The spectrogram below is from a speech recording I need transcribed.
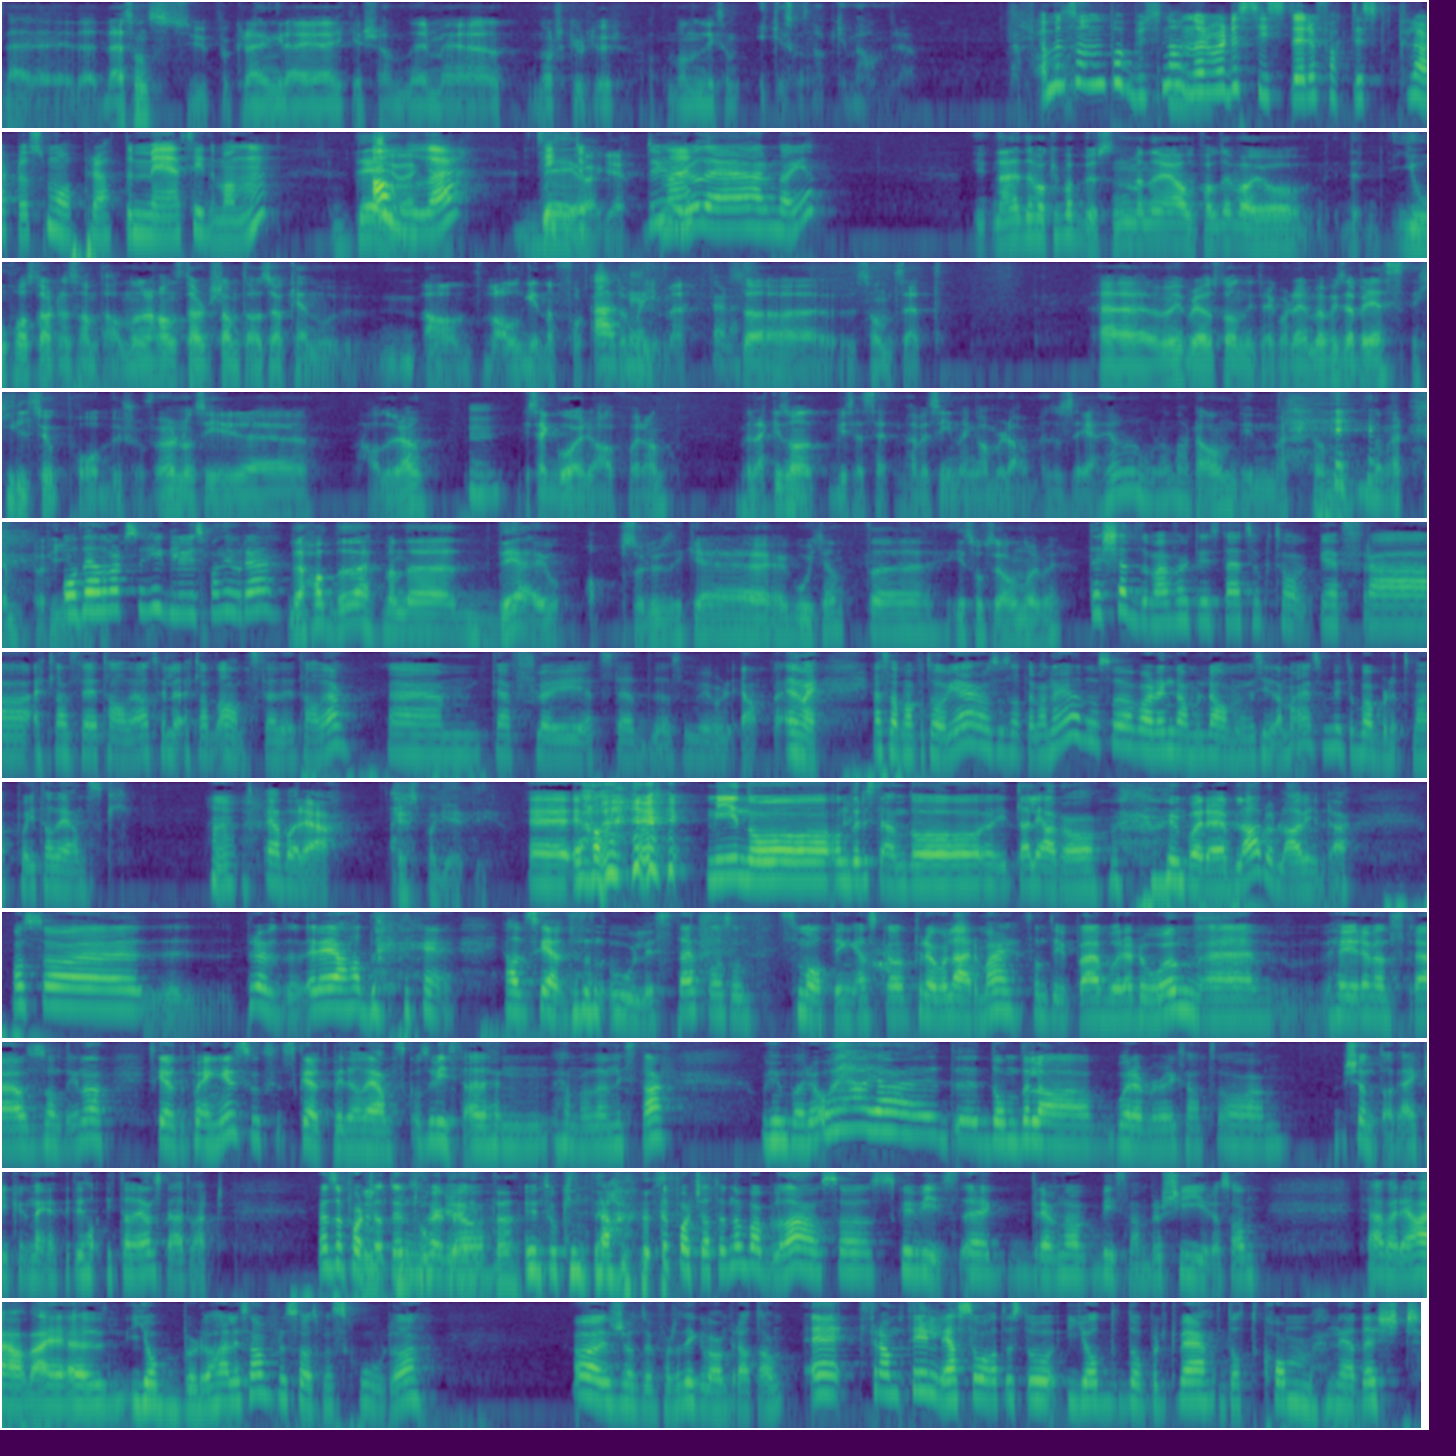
Det er, det, det er sånn superklein greie jeg ikke skjønner med norsk kultur. At man liksom ikke skal snakke med andre. Ja, men sånn på bussen, da. Når var det sist dere faktisk klarte å småprate med sidemannen? Det gjør jeg ikke. Det gjør jeg ikke. Du gjorde jo det her om dagen. Nei, det var ikke på bussen, men i alle fall, det var jo Joho starta samtalen, og når han startet samtalen, så har ikke jeg noe annet valg enn å fortsette Ah, ok. å bli med. Så, sånn sett. Uh, men vi ble jo stående i tre kvarter. Men for eksempel, jeg hilser jo på bussjåføren og sier uh, ha det bra. Mm. Hvis jeg går av foran. Men det er ikke sånn at hvis jeg setter meg ved siden av en gammel dame, så sier jeg ja, hvordan har dagen din vært? Og min har vært kjempefin. Og det hadde vært så hyggelig hvis man gjorde. Det hadde det, men det, det er jo absolutt ikke godkjent uh, i sosiale normer. Det skjedde meg faktisk da jeg tok toget fra et eller annet sted i Italia til et eller annet annet sted i Italia. Um, for jeg fløy et sted som vi gjorde Ja, anyway. Jeg satte meg på toget, og så satte jeg meg ned, og så var det en gammel dame ved siden av meg som begynte å bable til meg på italiensk. Jeg bare Espagetti. Uh, Ja. Mi no understando italiano. Hun bare bla, bla, bla videre. Og så eh, prøvde Eller jeg hadde, jeg hadde skrevet en sånn ordliste på sånne småting jeg skal prøve å lære meg. Sånn type 'hvor er doen', eh, høyre, venstre og sånne ting. da. Skrevet det på engelsk og skrevet det på italiensk. Og så viste jeg henne den lista. Og hun bare 'Å ja, ja, Don de la whatever', ikke sant. Og skjønte at jeg ikke kunne italiensk etter hvert. Men så fortsatte Hun- hun, hun tok det. Hun tok hintet, ja. Så fortsatte hun å boble, da. Og så skulle vise, eh, drev hun og vise meg en brosjyre og sånn. Så jeg bare ja, ja, nei, eh, jobber du her, liksom? For det så ut som en skole, da. Og jeg skjønte fortsatt ikke hva han prata om. Eh, Fram til jeg så at det sto jw.com nederst.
